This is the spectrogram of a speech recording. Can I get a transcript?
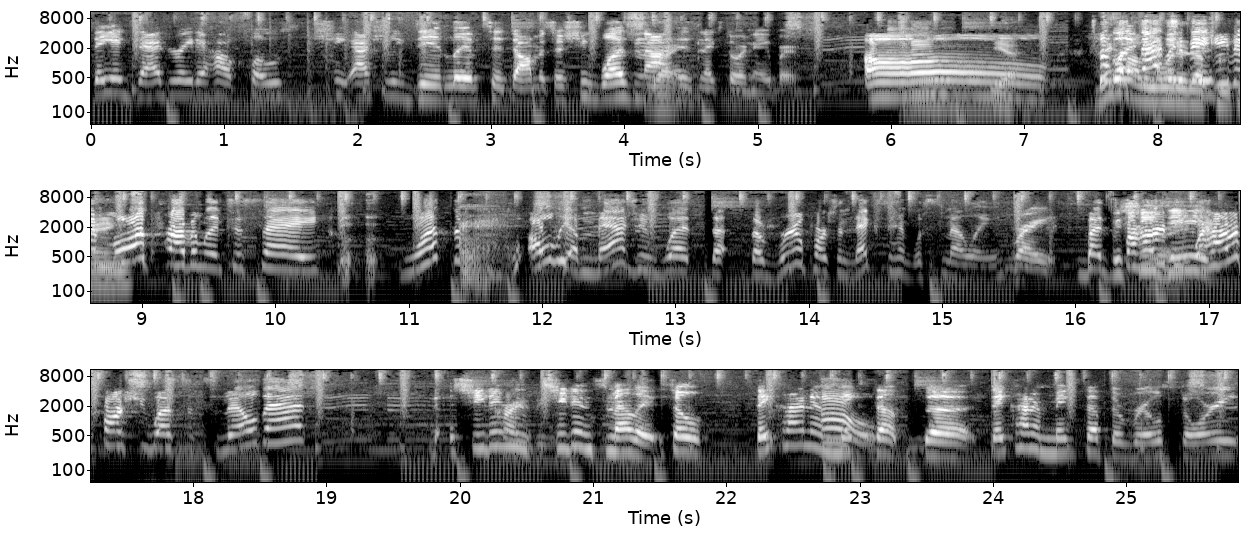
they exaggerated how close she actually did live to Dahmer. So she was not Right. his next door neighbor. Oh. Yeah. So but that would would be even things. more prevalent to say, what the? Only imagine what the, the real person next to him was smelling. Right. But, But for she her, did- however far she was to smell that, She didn't. Crazy. She didn't smell it. So they kind of Oh. mixed up the. They kind of mixed up the real story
